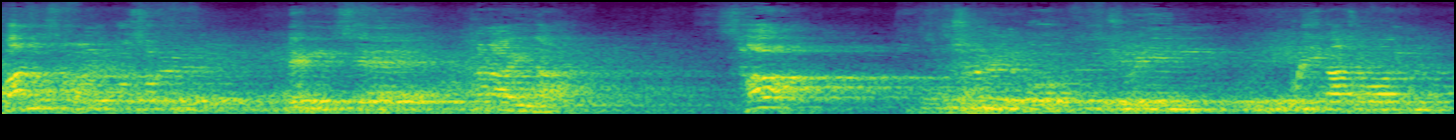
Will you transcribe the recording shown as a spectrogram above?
완성할 것을 맹세하나이다. 4. 천일국 주인 우리 가 정은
